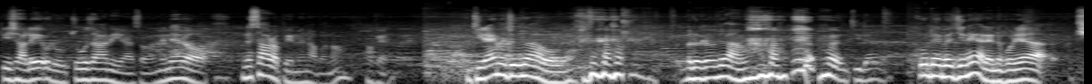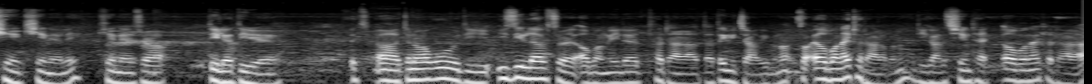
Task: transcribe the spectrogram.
တေချာလေးဟိုလိုစူးစမ်းနေရဆိုတော့နည်းနည်းတော့နှစ်ဆတော့ပြင်မနေတာပေါ့နော်ဟုတ်ကဲ့ဒီတိုင်းမစူးစမ်းဘူးဗျဘယ်လိုပြောပြရမလဲဒီတိုင်းကိုတယ်ပဲဂျင်းနဲ့ကလည်းငကိုတွေကခင်ခင်တယ်လေခင်တယ်ဆိုတော့တည်လဲတည်တယ် အာကျွန်တော်အခုဒီ Easy Love ဆိုတဲ့ album လေးလည်းထွက်ထားတာဒါသိပ်မကြဘူးပေါ့နော်ဆိုတော့ album လိုက်ထွက်ထားတာပေါ့နော်အဓိကသချင်းထက် album လိုက်ထွက်ထားတာ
